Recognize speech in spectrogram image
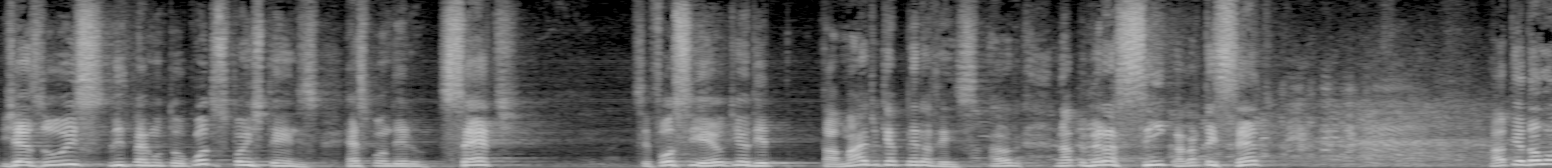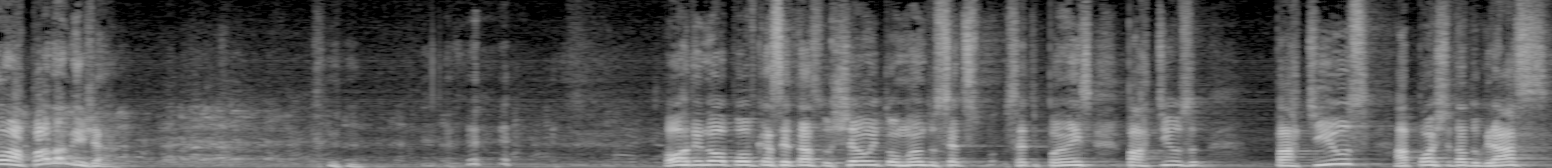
Jesus lhe perguntou: Quantos pães tendes? Responderam: Sete. Se fosse eu, tinha dito: Está mais do que a primeira vez. Na primeira, cinco, agora tem sete. Ela tinha dado uma lapada ali já. Ordenou ao povo que assentasse no chão e tomando sete, sete pães, partiu-os, partiu após ter dado graça,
